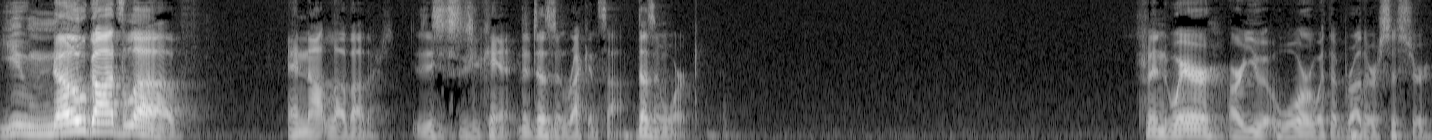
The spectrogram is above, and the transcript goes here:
you know God's love and not love others. you can't. It doesn't reconcile. It doesn't work. Friend, where are you at war with a brother or sister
